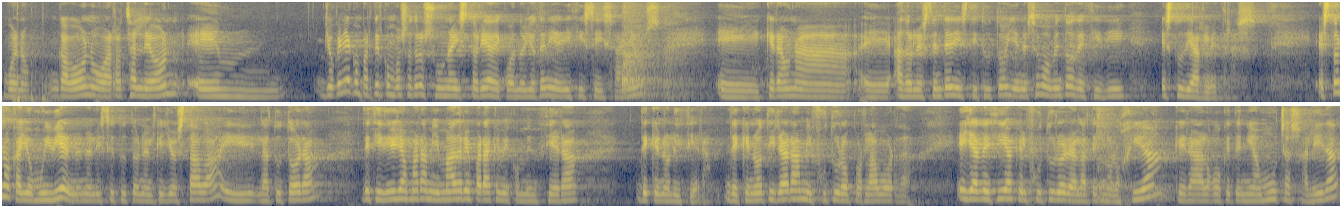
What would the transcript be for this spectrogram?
Bueno, Gabón o Arracha León, eh, yo quería compartir con vosotros una historia de cuando yo tenía 16 años, eh, que era una eh, adolescente de instituto y en ese momento decidí estudiar letras. Esto no cayó muy bien en el instituto en el que yo estaba y la tutora decidió llamar a mi madre para que me convenciera de que no lo hiciera, de que no tirara mi futuro por la borda. Ella decía que el futuro era la tecnología, que era algo que tenía mucha salida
